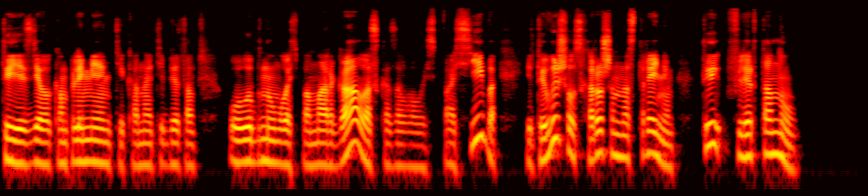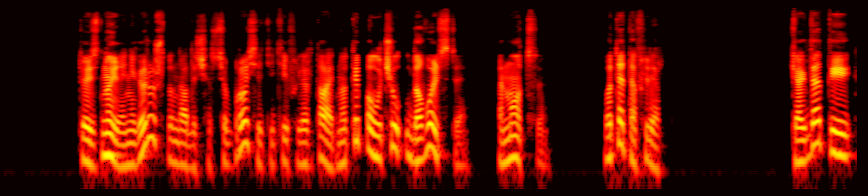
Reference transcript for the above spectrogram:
ты ей сделал комплиментик, она тебе там улыбнулась, поморгала, сказала ой, спасибо, и ты вышел с хорошим настроением, ты флиртанул. То есть, ну, я не говорю, что надо сейчас все бросить, идти флиртовать, но ты получил удовольствие, эмоцию. Вот это флирт. Когда ты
